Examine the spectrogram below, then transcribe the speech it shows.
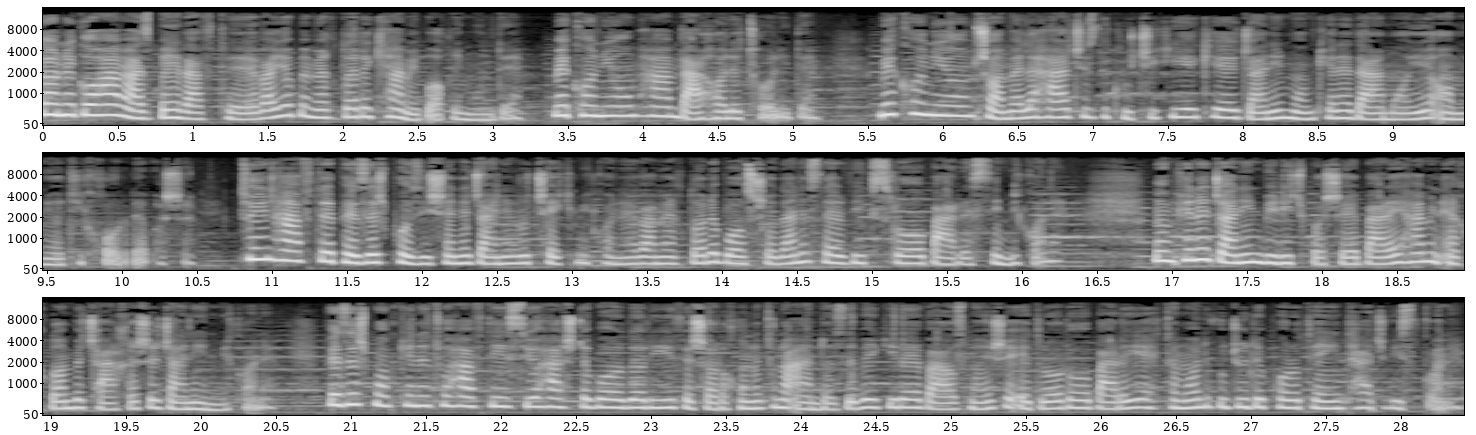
lanugo هم از بین رفته و یا به مقدار کمی باقی مونده. مکونیوم هم در حال تولیده. مکونیوم شامل هر چیز کوچیکیه که جنین ممکنه در مایه آمنیوتیک خورده باشه. تو این هفته پزشک position جنین رو چک می‌کنه و مقدار باز شدن سرویکس رو بررسی می‌کنه. ممکنه جنین breech باشه برای همین اقدام به چرخش جنین می‌کنه. پزشک ممکنه تو هفته 38 بارداری فشار خونتون رو اندازه بگیره و آزمایش ادرار رو برای احتمال وجود پروتئین تجویز کنه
